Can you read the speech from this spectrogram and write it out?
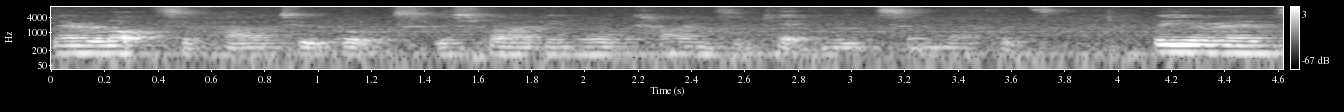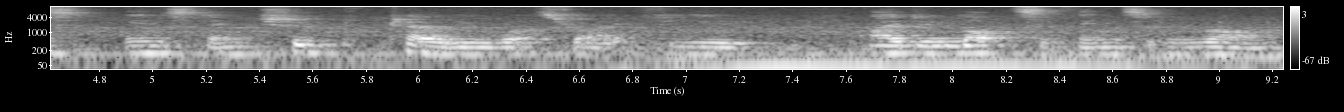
There are lots of how-to books describing all kinds of techniques and methods, but your own instinct should tell you what's right for you. I do lots of things that are wrong,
